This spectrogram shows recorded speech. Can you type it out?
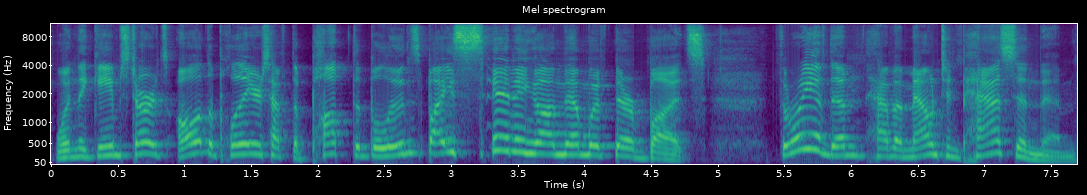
When the game starts, all the players have to pop the balloons by sitting on them with their butts. Three of them have a mountain pass in them.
